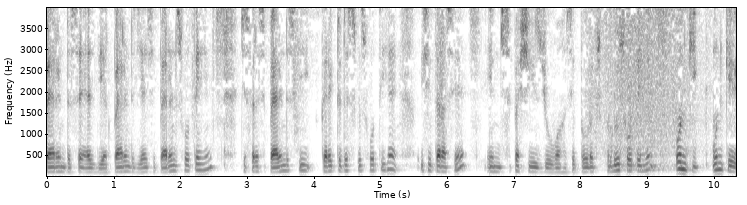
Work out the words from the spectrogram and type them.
पेरेंट से एज दियर पेरेंट जैसे पेरेंट्स होते हैं, जिस तरह से पेरेंट्स की कैरेक्टरिस्टिक्स होती है, इसी तरह से इन स्पेशीज जो वहाँ से प्रोडक्ट्स प्रोड्यूस होते हैं, उनकी, उनके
